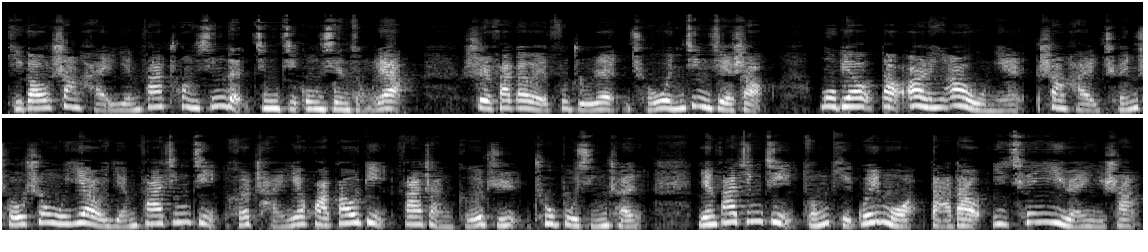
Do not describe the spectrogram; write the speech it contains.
提高上海研发创新的经济贡献总量。市发改委副主任裘文静介绍。目标到二零二五年，上海全球生物医药研发经济和产业化高地发展格局初步形成，研发经济总体规模达到一千亿元以上，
